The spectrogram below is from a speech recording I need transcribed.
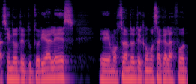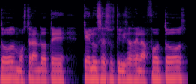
haciéndote tutoriales, mostrándote cómo saca las fotos, mostrándote qué luces utilizas en las fotos,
